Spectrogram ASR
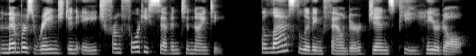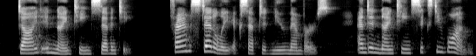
The members ranged in age from 47 to 90. The last living founder, Jens P. Heyerdahl, died in 1970. Fram steadily accepted new members, and in 1961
